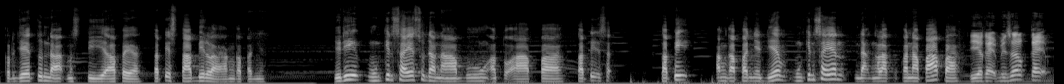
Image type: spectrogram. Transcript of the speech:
Kerja itu enggak mesti apa ya tapi stabil lah anggapannya. Jadi mungkin saya sudah nabung atau apa tapi tapi anggapannya dia mungkin saya enggak ngelakukan apa-apa Iya kayak misal kayak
